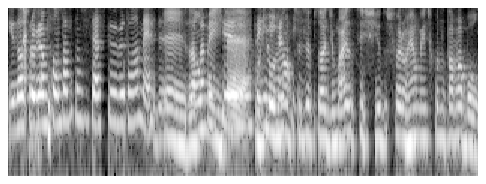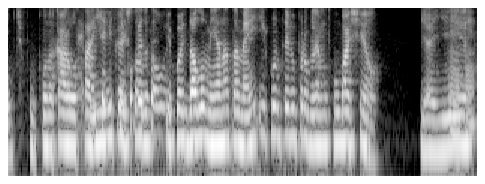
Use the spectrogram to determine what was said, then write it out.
E o nosso programa só não tá fazendo sucesso porque o bebê tá uma merda. É, Não exatamente. porque É. não Porque os nossos episódios mais assistidos foram realmente quando tava bom. Tipo, quando a Carol É, saiu e, questão e coisa da Lumena também, e quando teve o problema com o Bastião. E aí, Uhum.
